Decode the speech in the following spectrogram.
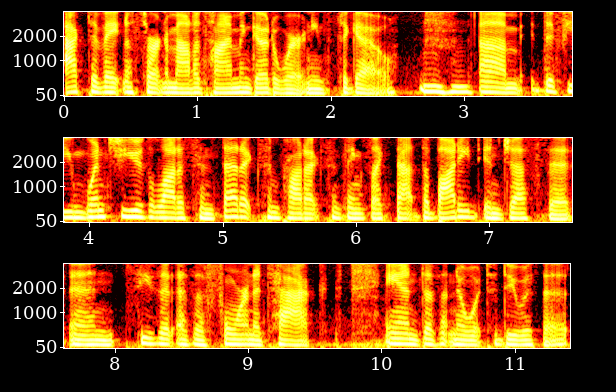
activate in a certain amount of time and go to where it needs to go. Um, if you once you use a lot of synthetics and products and things like that, the body ingests it and sees it as a foreign attack and doesn't know what to do with it.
